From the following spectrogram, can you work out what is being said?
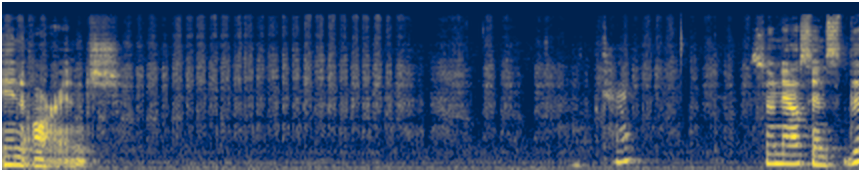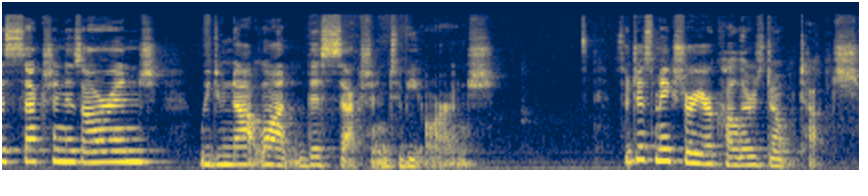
in orange. Okay, so now since this section is orange, we do not want this section to be orange. So just make sure your colors don't touch.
